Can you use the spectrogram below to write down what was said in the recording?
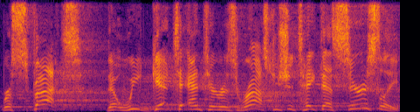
respect that we get to enter his rest. You should take that seriously.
